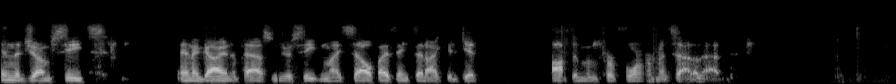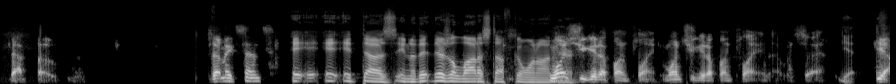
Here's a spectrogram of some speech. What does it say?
in the jump seats and a guy in the passenger seat and myself, I think that I could get optimum performance out of that that boat. Does that make sense? It, it, it does. You know, th- there's a lot of stuff going on Once there. you get up on plane, once you get up on plane, I would say. Yeah. Yeah.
